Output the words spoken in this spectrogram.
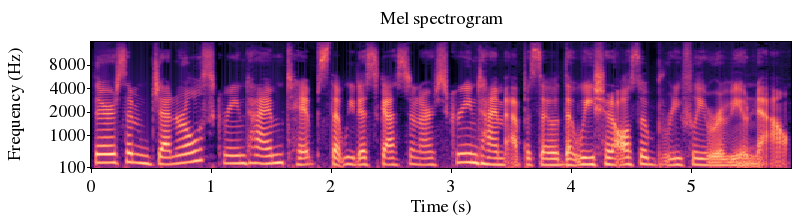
There are some general screen time tips that we discussed in our screen time episode that we should also briefly review now.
